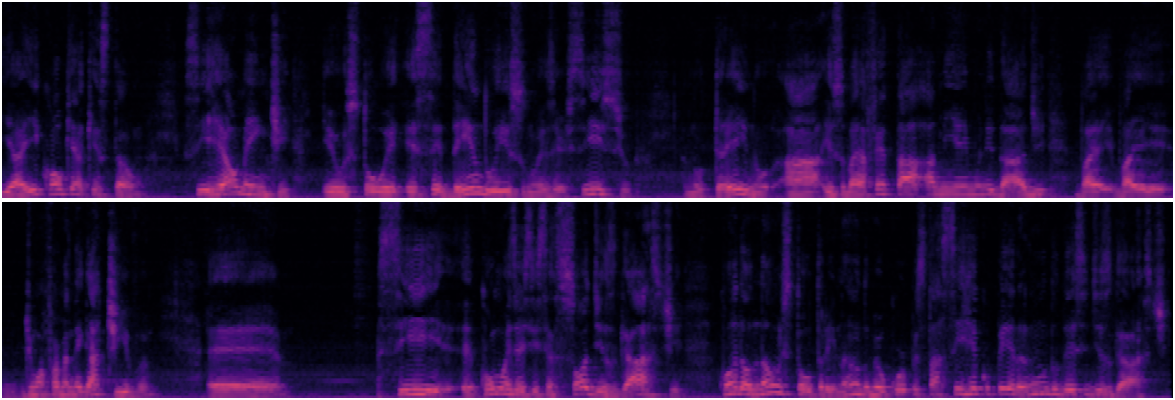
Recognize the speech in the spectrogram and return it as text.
E aí, qual que é a questão? Se realmente eu estou excedendo isso no exercício, no treino, ah, isso vai afetar a minha imunidade vai, vai de uma forma negativa. É, se, como o exercício é só desgaste, quando eu não estou treinando, meu corpo está se recuperando desse desgaste.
